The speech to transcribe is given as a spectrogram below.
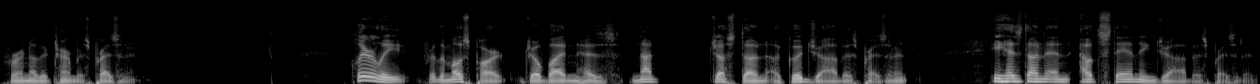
for another term as president. Clearly, for the most part, Joe Biden has not just done a good job as president, he has done an outstanding job as president.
